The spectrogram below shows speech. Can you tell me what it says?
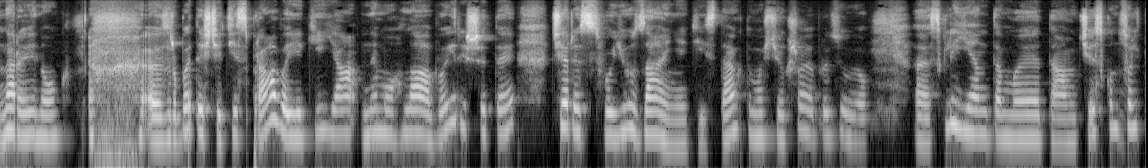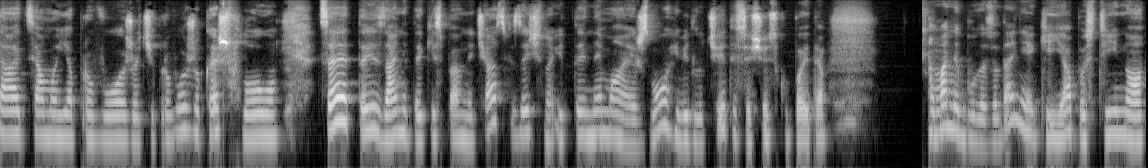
на ринок, е, зробити ще ті справи, які я не могла вирішити через свою зайнятість. Так? Тому що якщо я працюю е, з клієнтами там, чи з консультаціями я провожу, чи провожу кешфлоу, це ти зайнятий якийсь певний час фізично, і ти не маєш змоги відлучитися, щось купити. У мене були завдання, які я постійно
